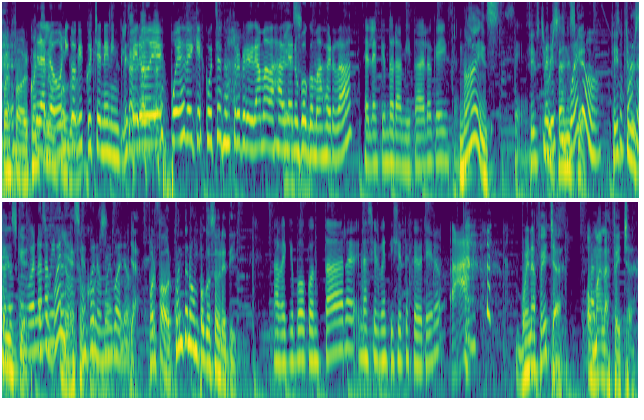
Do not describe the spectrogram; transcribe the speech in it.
Por favor, Será lo un único poco. que escuchen en inglés. Pero después de que escuches nuestro programa vas a hablar un Eso. poco más, ¿verdad? Se le entiendo la mitad de lo que dicen. Nice. Sí. 50% Pero eso es bueno. good. Eso es 50% bueno. is good. Bueno, Eso es bueno, es bueno, muy bueno. Ya, por favor, cuéntanos un poco sobre ti. A ver, ¿qué puedo contar? Nací el 27 de febrero. Ah, Buena fecha o mala fecha.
